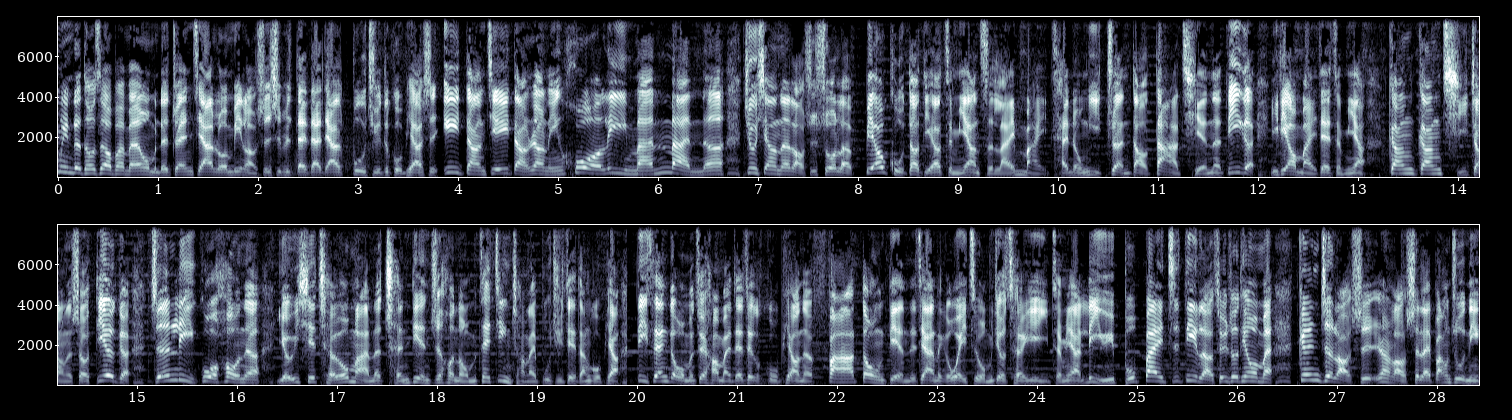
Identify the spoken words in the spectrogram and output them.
聪明的投资者朋友们，我们的专家罗文彬老师是不是带大家布局的股票是一档接一档，让您获利满满呢？就像呢，老师说了，标股到底要怎么样子来买才容易赚到大钱呢？第一个，一定要买在怎么样刚刚起涨的时候；第二个，整理过后呢，有一些筹码呢沉淀之后呢，我们再进场来布局这档股票；第三个，我们最好买在这个股票呢发动点的这样的一个位置，我们就可以怎么样立于不败之地了。所以说，听我们跟着老师，让老师来帮助您，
